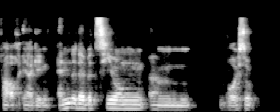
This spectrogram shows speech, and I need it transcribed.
war auch eher gegen Ende der Beziehung, ähm, wo ich so,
